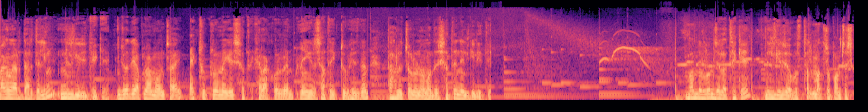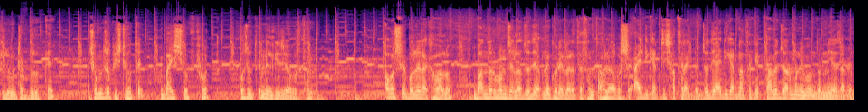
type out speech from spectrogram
বাংলার দার্জিলিং, নীলগিরি থেকে। যদি আপনার মন চায় এক টুকরো মেঘের সাথে খেলা করবেন, মেঘের সাথে একটু ভেজবেন, তাহলে চলুন আমাদের সাথে নীলগিরিতে। বান্দরবন জেলা থেকে নীলগিরির অবস্থান মাত্র পঞ্চাশ কিলোমিটার দূরত্বে। সমুদ্রপৃষ্ঠ হতে বাইশশো ফুট উঁচুতে নীলগিরির অবস্থান। অবশ্যই বলে রাখা ভালো। বান্দরবন জেলা যদি আপনি ঘুরে বেড়াতে চান, তাহলে অবশ্যই আইডি কার্ডটি সাথে রাখবেন। যদি আইডি কার্ড না থাকে, তাহলে জন্ম নিবন্ধন নিয়ে যাবেন।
